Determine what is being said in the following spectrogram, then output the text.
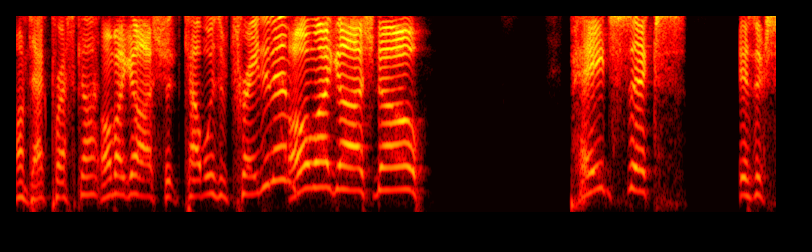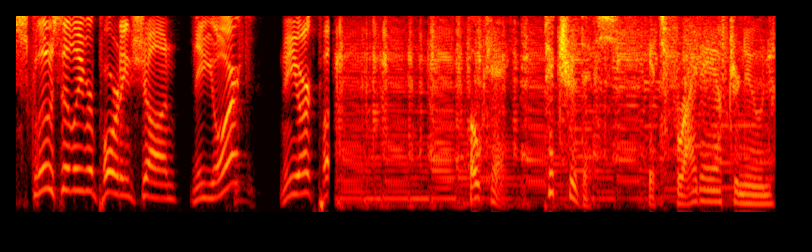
on Dak Prescott. Oh, my gosh. The Cowboys have traded him? Oh, my gosh. No. Page six is exclusively reporting, Sean. New York? New York Post. Okay, picture this. It's Friday afternoon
